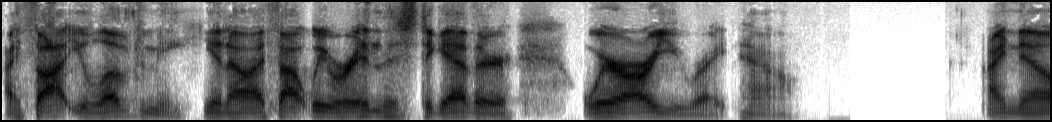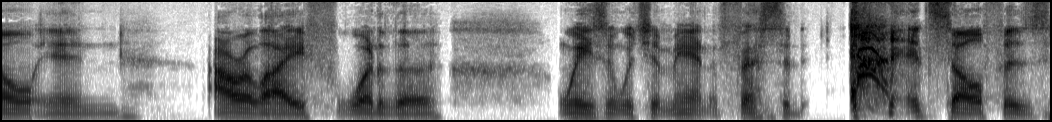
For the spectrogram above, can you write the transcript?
I thought you loved me. You know, I thought we were in this together. Where are you right now?" I know in our life, one of the ways in which it manifested itself is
